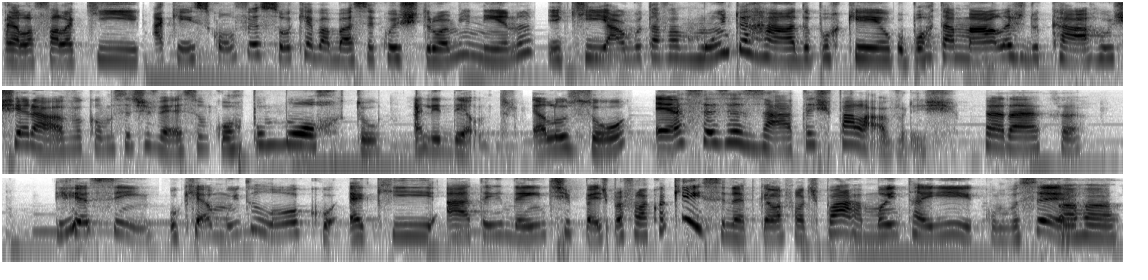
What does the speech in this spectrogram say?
Ela fala que a Case confessou que a babá sequestrou a menina e que algo tava muito errado porque o porta-malas do carro cheirava como se tivesse um corpo morto ali dentro. Ela usou essas exatas palavras. Caraca. E assim, o que é muito louco é que a atendente pede pra falar com a Casey, né? Porque ela fala, tipo, ah, a mãe tá aí com você? Aham.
